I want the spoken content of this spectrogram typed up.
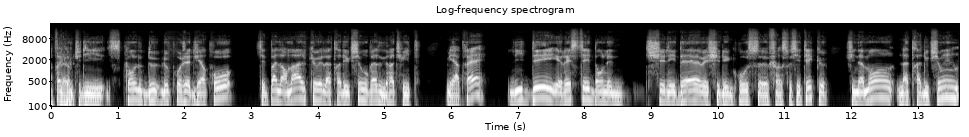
Après comme tu dis, quand le, projet devient pro, c'est pas normal que la traduction reste gratuite. Mais après, l'idée est restée dans les chez les devs et chez les grosses enfin, sociétés que finalement la traduction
